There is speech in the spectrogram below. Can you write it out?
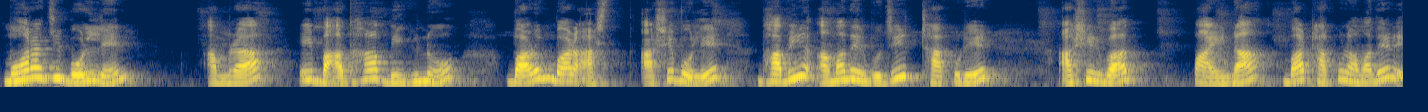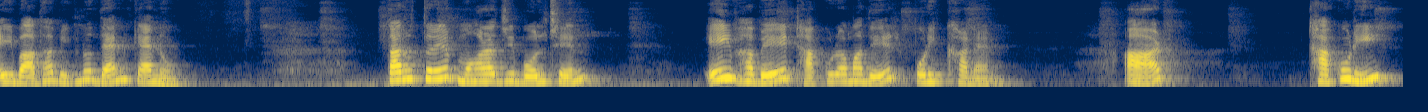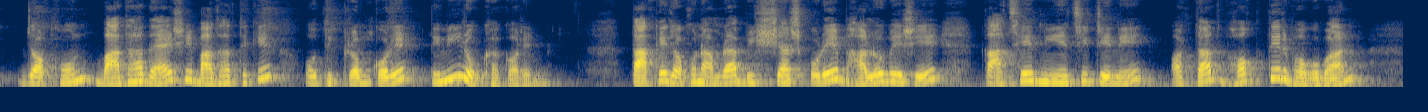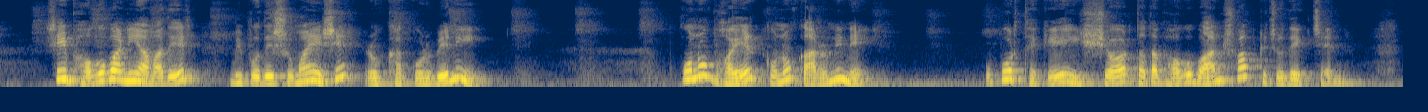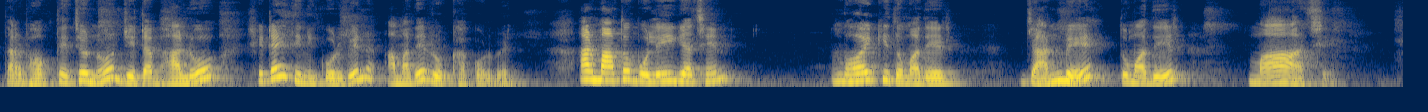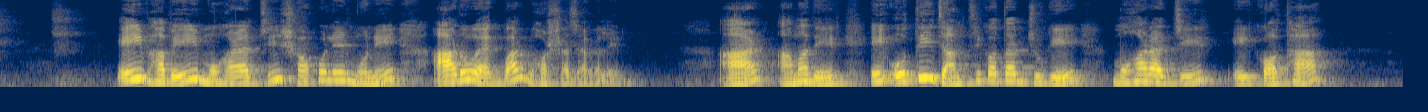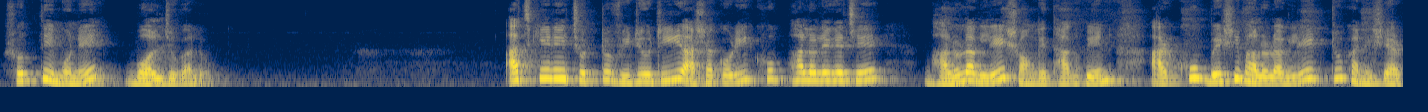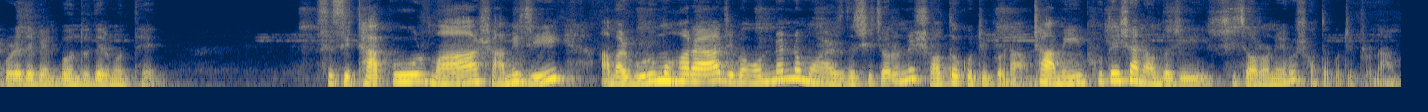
মহারাজজি বললেন, আমরা এই বাধা বিঘ্ন বারংবার আসে বলে ভাবি আমাদের বুঝি ঠাকুরের আশীর্বাদ পাই না বা ঠাকুর আমাদের এই বাধা বিঘ্ন দেন কেন? তার উত্তরে মহারাজজি বলছেন, এইভাবে ঠাকুর আমাদের পরীক্ষা নেন। আর ঠাকুরই যখন বাধা দেয়, সে বাধা থেকে অতিক্রম করে তিনি রক্ষা করেন। তাকে যখন আমরা বিশ্বাস করে ভালোবেসে কাছে নিয়েছি টেনে, অর্থাৎ ভক্তের ভগবান, সেই ভগবানই আমাদের বিপদের সময় এসে রক্ষা করবেনই। কোনো ভয়ের কোনো কারণই নেই। উপর থেকে ঈশ্বর তথা ভগবান সব কিছু দেখছেন। তার ভক্তের জন্য যেটা ভালো, সেটাই তিনি করবেন, আমাদের রক্ষা করবেন। আর মা তো বলেই গেছেন, ভয় কি তোমাদের? জানবে তোমাদের মা আছে। এইভাবেই মহারাজজি সকলের মনে আরও একবার ভরসা জাগালেন। আর আমাদের এই অতি যান্ত্রিকতার যুগে মহারাজজির এই কথা সত্যি মনে বল জোগালো। আজকের এই ছোট্ট ভিডিওটি আশা করি খুব ভালো লেগেছে। ভালো লাগলে সঙ্গে থাকবেন আর খুব বেশি ভালো লাগলে একটুখানি শেয়ার করে দেবেন বন্ধুদের মধ্যে। শ্রী ঠাকুর, মা, স্বামীজি আমার গুরু মহারাজ এবং অন্যান্য মহারাজদের শ্রীচরণে শত কোটি প্রণাম। স্বামী ভূতেশানন্দজি শ্রীচরণেও শত কোটি প্রণাম।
